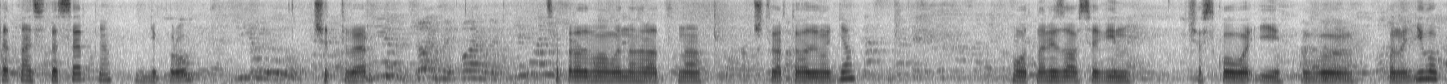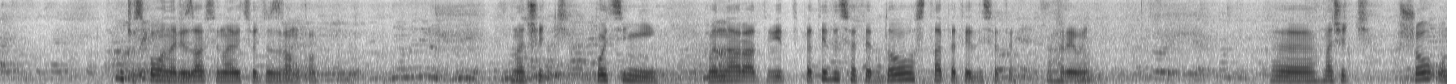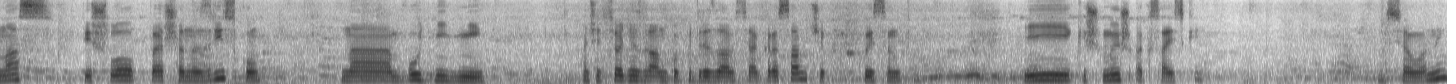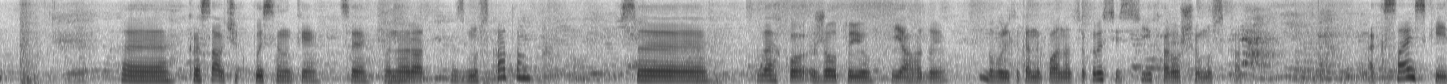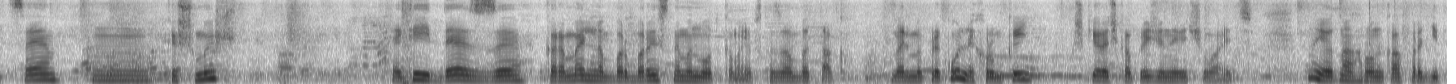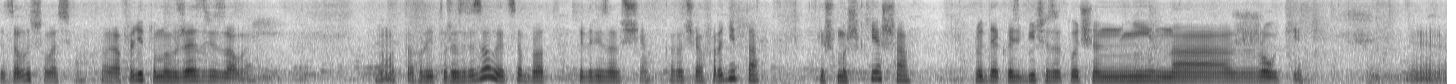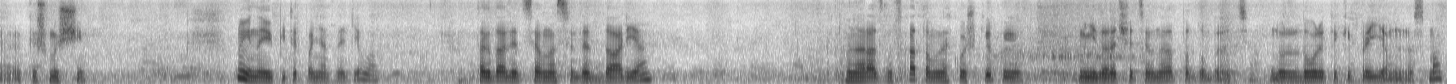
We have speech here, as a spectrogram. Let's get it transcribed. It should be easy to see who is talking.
Speaker 1: 15 серпня, Дніпро, четвер. Це передаємо виноград на 4 годину дня. От, нарізався він частково і в понеділок, ну, частково нарізався навіть сьогодні зранку. Значить, по ціні виноград від 50 до 150 гривень. Е, значить, що у нас пішло перше на зрізку на будні дні. Значить, сьогодні зранку підрізався красавчик писанки і кишмиш аксайський. Ось вони. Е, красавчик писанки це виноград з мускатом, з е, легко жовтою ягодою. Доволі така непогана цукристість і хороший мускат. Аксайський це кишмиш, який йде з карамельно-барбарисними нотками, я б сказав би так. Вельми прикольний, хрумкий, шкірочка прижі не відчувається. Ну і одна гронка Афродіти залишилася. Афродіту ми вже зрізали. Ну, От, Афродіту вже зрізали, і це брат підрізав ще. Коротше, Афродіта, кишмиш кеша. Люди якось більше заточені на жовті е, кишмиші. Ну і на Юпітер, понятне діло. Так далі це в нас іде Дар'я. Виноград з мускатом, легкою шкіркою. Мені, до речі, цей виноград подобається. Дуже доволі таки приємний на смак.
